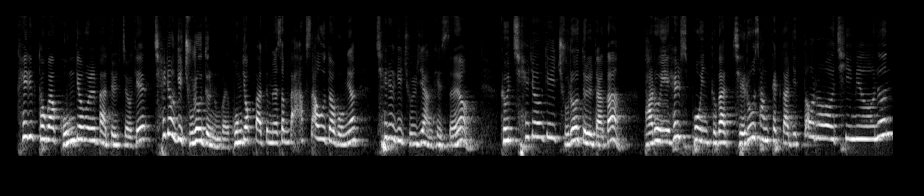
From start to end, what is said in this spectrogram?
캐릭터가 공격을 받을 적에 체력이 줄어드는 거예요. 공격받으면서 막 싸우다 보면 체력이 줄지 않겠어요? 그 체력이 줄어들다가 바로 이 헬스 포인트가 제로 상태까지 떨어지면은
